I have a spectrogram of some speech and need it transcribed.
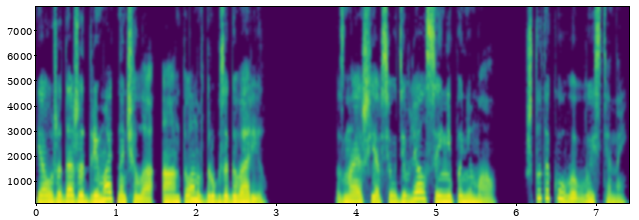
Я уже даже дремать начала, а Антуан вдруг заговорил. «Знаешь, я все удивлялся и не понимал, что такого в истинной?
